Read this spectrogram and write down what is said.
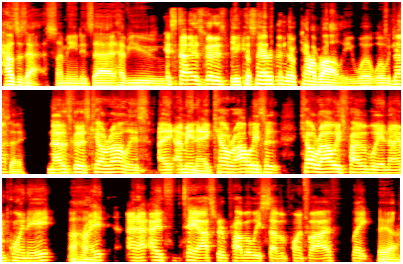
how's his ass? I mean, is that have you? It's not as good as in comparison to Cal Raleigh. What what would not, you say? Not as good as Cal Raleigh's. I I mean, Cal Raleigh's a Cal Raleigh's probably a nine point eight, uh-huh. right? And I, I Teoscar probably seven point five. Like, yeah,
